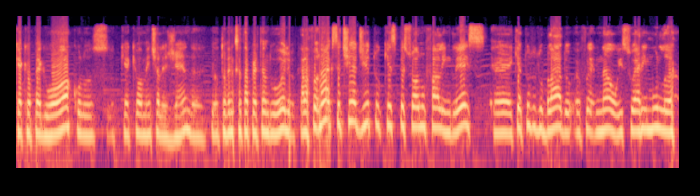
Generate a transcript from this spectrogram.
quer que eu pegue o óculos? Quer que eu aumente a legenda? Eu tô vendo que você tá apertando o olho. Ela falou: não, é que você tinha dito que esse pessoal não fala inglês, é, que é tudo dublado. Eu falei: não, isso era em Mulan.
